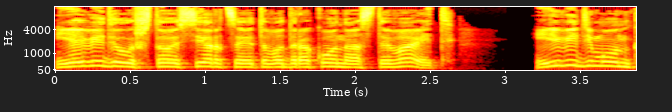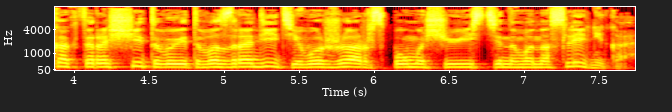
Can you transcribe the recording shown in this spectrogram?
Я видел, что сердце этого дракона остывает, и, видимо, он как-то рассчитывает возродить его жар с помощью истинного наследника.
